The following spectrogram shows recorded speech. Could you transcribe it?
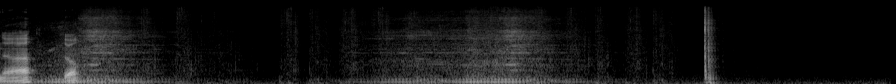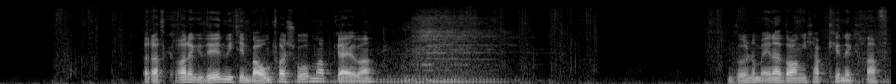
Na, so. Hat das gerade gesehen, wie ich den Baum verschoben habe? Geil, war. Und soll noch mal einer sagen, ich habe keine Kraft.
